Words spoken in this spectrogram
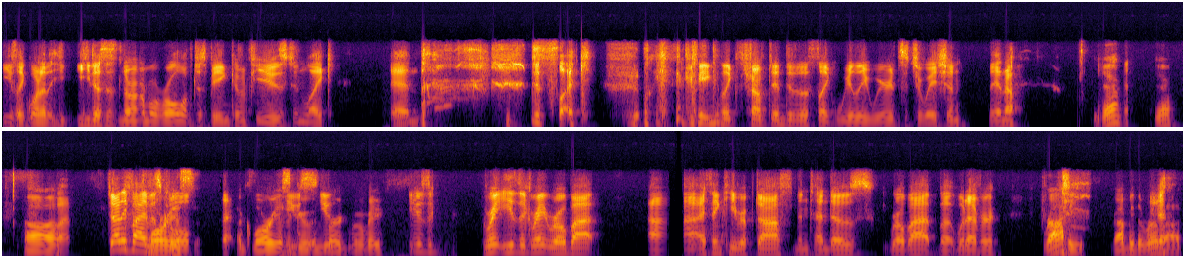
he's like one of the he, he does his normal role of just being confused and like and just like like being like shoved into this like really weird situation, you know. Yeah, yeah. Uh, Johnny Five is cool. a glorious you- Guttenberg movie. he was a great he's a great robot. Uh, I think he ripped off Nintendo's robot, but whatever. Robbie, Robbie the robot.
